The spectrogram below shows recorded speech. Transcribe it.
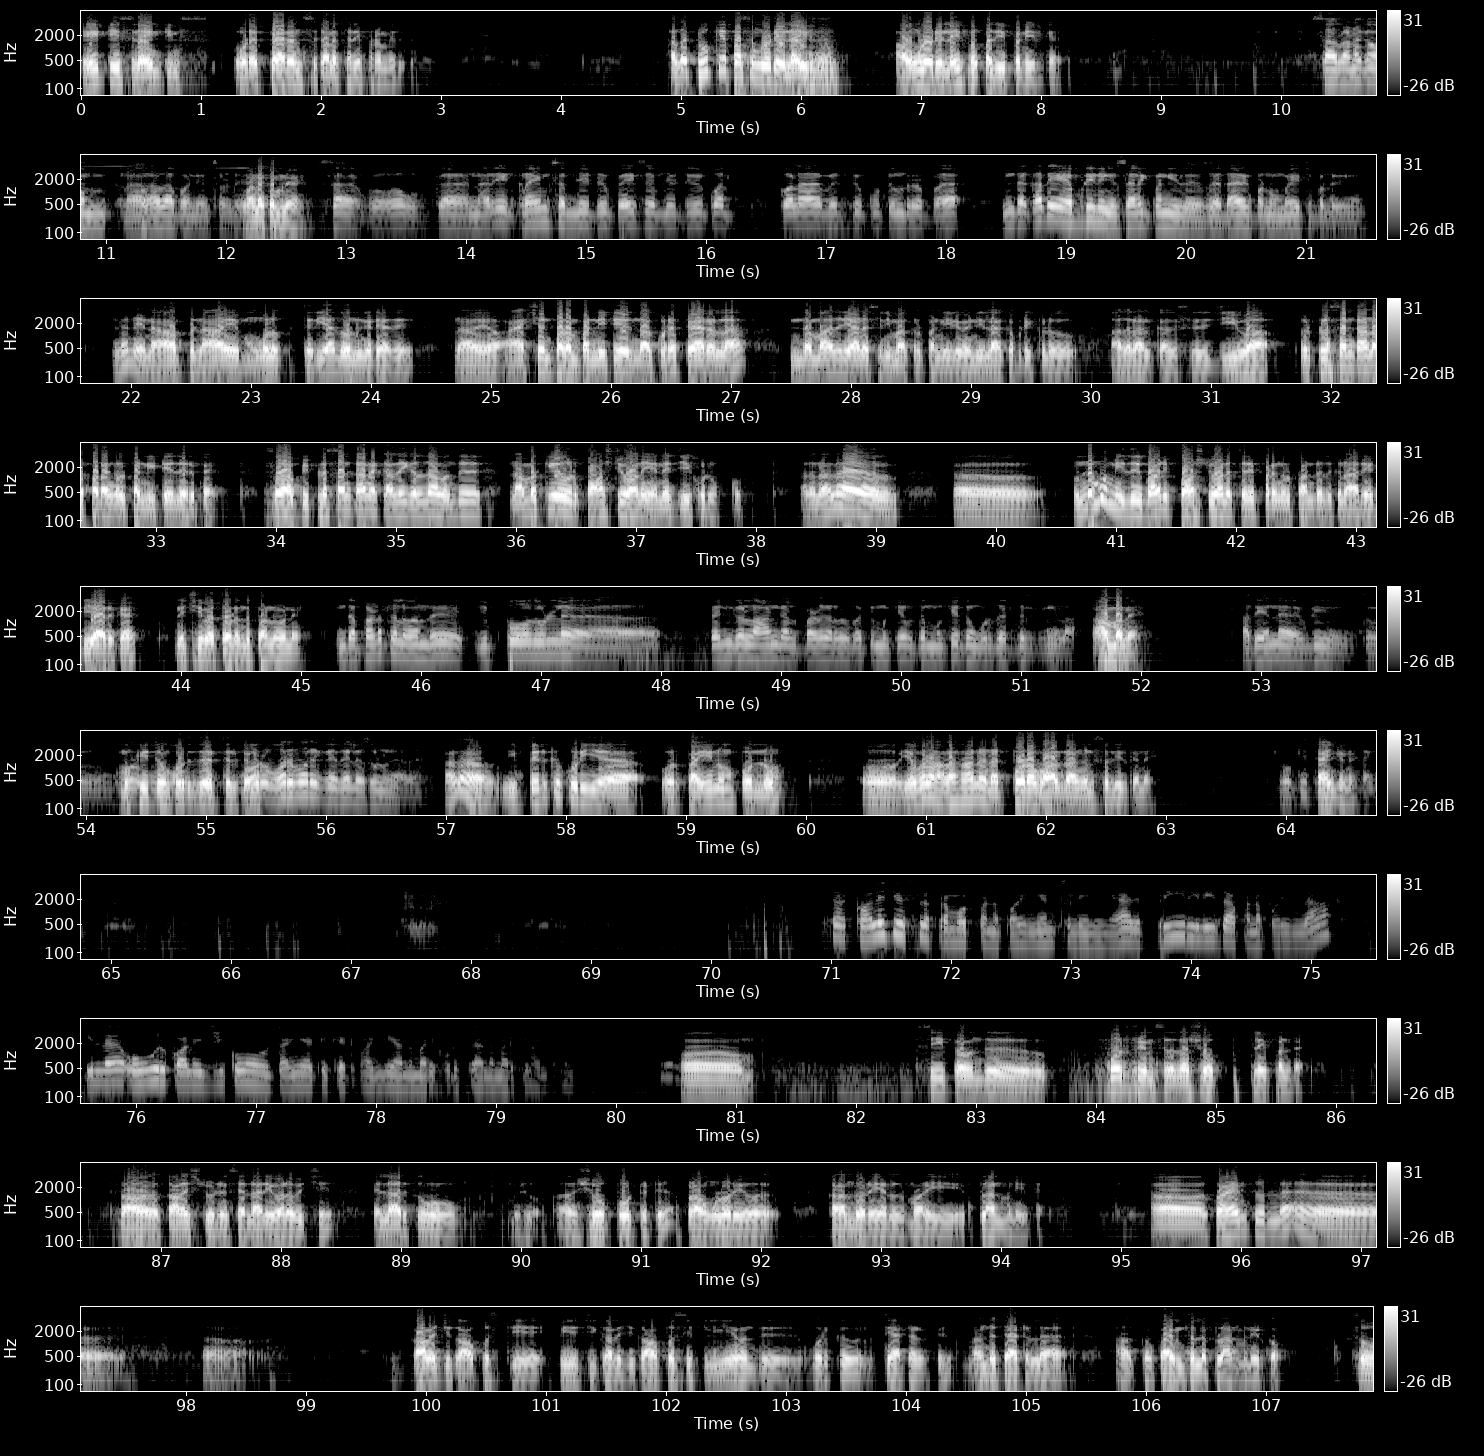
எயிட்டிஸ் நைன்டீன்ஸ் ஓட பேரண்ட்ஸுக்கான திரைப்படம் இது. அதான் டூ கே பசங்களுடைய லைஃப் அவங்களுடைய லைஃப்பை பதிவு பண்ணியிருக்கேன். சார் வணக்கம். நான் ராதா பாண்டியன் சொல்றேன். வணக்கம்ண்ணே. சார் நிறைய கிரைம் சப்ஜெக்ட் பேய் சப்ஜெக்ட் கொலை வெட்டு குத்துன்றப்ப இந்த கதையை எப்படி நீங்க செலக்ட் பண்ணி இதை சார் டைரக்ட் பண்ண முயற்சி பண்றீங்க? இல்லைண்ணே நான் இப்போ நான் உங்களுக்கு தெரியாத ஒன்றும் கிடையாது. நான் ஆக்ஷன் படம் பண்ணிட்டே இருந்தா கூட பேரெல்லாம் இந்த மாதிரியான சினிமாக்கள் பண்ணிடுவேன் வெண்ணிலா கபடி குழு அதனால் கதை ஜீவா ஒரு ப்ளசண்டான படங்கள் பண்ணிட்டே தான் இருப்பேன். ஸோ அப்படி ப்ளசண்டான கதைகள் தான் வந்து நமக்கே ஒரு பாசிட்டிவான எனர்ஜி கொடுக்கும். அதனால இன்னமும் இது மாதிரி பாசிட்டிவான திரைப்படங்கள் பண்றதுக்கு நான் ரெடியா இருக்கேன். நிச்சயமா தொடர்ந்து பண்ணுவேனே. இந்த படத்துல வந்து இப்போதுள்ள பெண்கள் ஆண்கள் பழகுறத பத்தி முக்கியத்துவம் முக்கியத்துவம் கொடுத்து எடுத்திருக்கீங்களா? ஆமாண்ணே. அது என்ன எப்படி முக்கியத்துவம் கொடுத்து எடுத்திருக்கேன். ஒரு ஒரு கதையில சொல்லுங்க அதை. அதான் இப்ப இருக்கக்கூடிய ஒரு பையனும் பொண்ணும் ஓ, எவ்வளவு அழகான நட்போட வாழ்றாங்கன்னு சொல்லியிருக்கேனே. ஓகே Thank you,ண்ணே. தேங்க்யூ சார் காலேஜஸில் ப்ரமோட் பண்ண போகிறீங்கன்னு சொல்லியிருந்தீங்க. அது ப்ரீ ரிலீஸாக பண்ண போகிறீங்களா இல்லை ஒவ்வொரு காலேஜுக்கும் தனியாக டிக்கெட் வாங்கி அந்த மாதிரி கொடுத்து அந்த மாதிரி பிளான் பண்ணிட்டு? சி இப்போ வந்து ஃபோர் ஃப்ரேம்ஸில் தான் ஷோ ப்ளே பண்ணுறேன் ஸோ காலேஜ் ஸ்டூடெண்ட்ஸ் எல்லாரையும் வர வச்சு எல்லாருக்கும் ஷோ போட்டுட்டு அப்புறம் அவங்களுடைய கலந்துரையாடல் மாதிரி பிளான் பண்ணியிருக்கேன். கோயம்புத்தூரில் காலேஜுக்கு ஆப்போசிட்டே பிஹெச்சி காலேஜுக்கு ஆப்போசிட்லேயே வந்து ஒரு தேட்டர் இருக்குது அந்த தேட்டரில் கோயம்புத்தூரில் பிளான் பண்ணியிருக்கோம் ஸோ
